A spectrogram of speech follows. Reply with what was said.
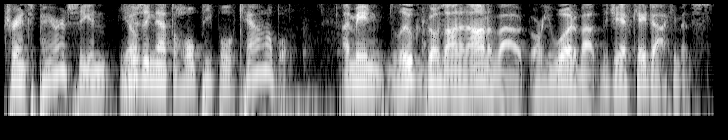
transparency and Yep. using that to hold people accountable. I mean, Luke goes on and on about, or he would, about the JFK documents.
